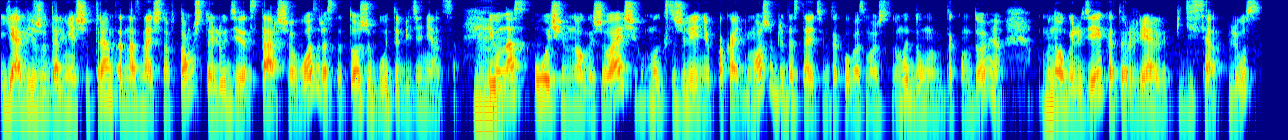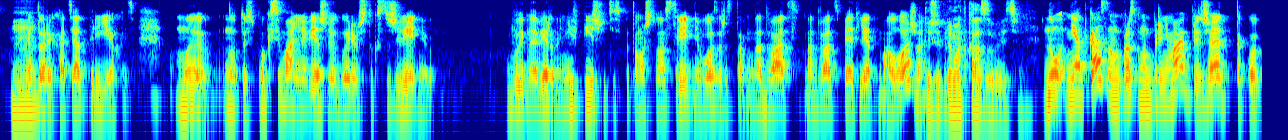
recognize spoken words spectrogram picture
я вижу дальнейший тренд однозначно в том, что люди старшего возраста тоже будут объединяться. Mm-hmm. И у нас очень много желающих. Мы, к сожалению, пока не можем предоставить им такую возможность, но мы думаем в таком доме. Много людей, которые реально 50 плюс, mm-hmm. которые хотят приехать. Мы, ну, то есть максимально вежливо говорим, что, к сожалению, вы, наверное, не впишетесь, потому что у нас средний возраст там на 20, на 25 лет моложе. То есть вы прям отказываете? Ну, не отказываем, мы просто ну, принимаем, приезжает такой,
